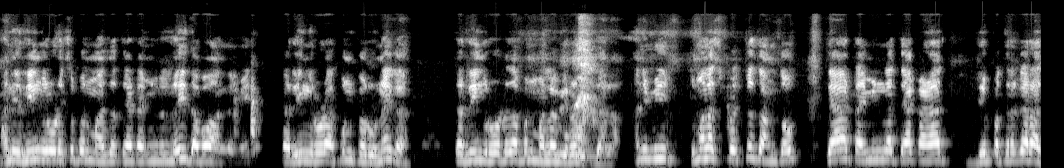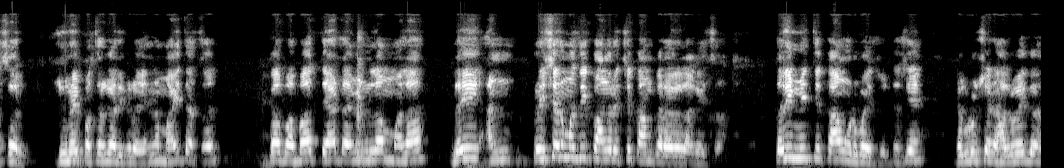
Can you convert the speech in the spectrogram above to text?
आणि रिंग रोडचं पण माझं त्या टायमिंगला लई दबाव आणला मी. तर रिंग रोड आपण करू नाही का? तर रिंग रोडचा पण मला विरोध झाला. आणि मी तुम्हाला स्पष्ट सांगतो त्या टायमिंगला त्या काळात जे पत्रकार असेल जुने पत्रकार इकडे यांना माहीत असेल का बाबा त्या टायमिंगला मला लई अन प्रेशरमध्ये काँग्रेसचे काम करायला लागायचं. तरी मी ते काम उडवायचो. जसे दगडूशेठ हलवाई ग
